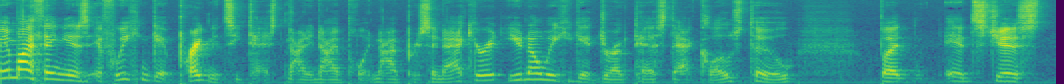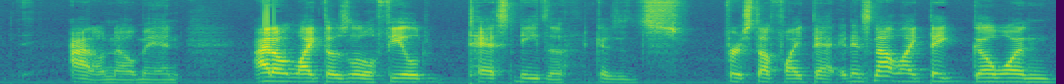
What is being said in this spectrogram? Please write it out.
mean, my thing is if we can get pregnancy tests 99.9% accurate, you know we could get drug tests that close too. But it's just I don't know, man. I don't like those little field tests neither because it's for stuff like that. And it's not like they go on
